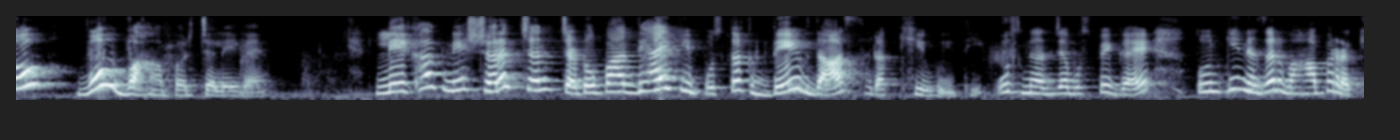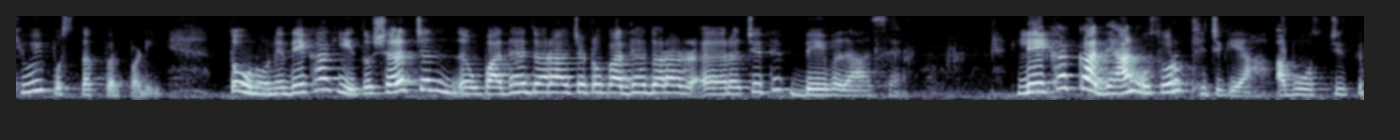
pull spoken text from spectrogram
तो वो वहाँ पर चले गए। लेखक ने शरद चंद चट्टोपाध्याय की पुस्तक देवदास रखी हुई थी। उस न, जब उस पर गए तो उनकी नज़र वहाँ पर रखी हुई पुस्तक पर पड़ी। तो उन्होंने देखा कि ये तो शरद चंद उपाध्याय द्वारा चट्टोपाध्याय द्वारा रचित देवदास है। लेखक का ध्यान उस ओर खिंच गया। अब वो उस चीज़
